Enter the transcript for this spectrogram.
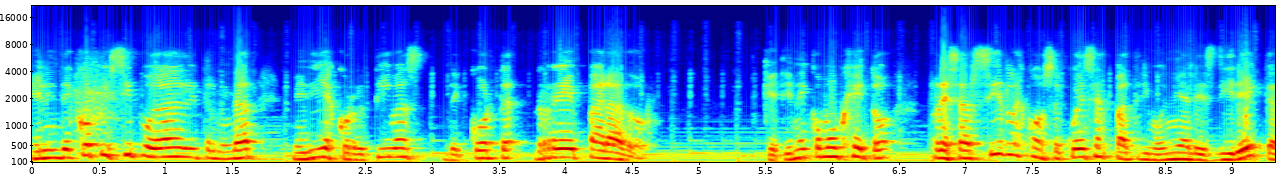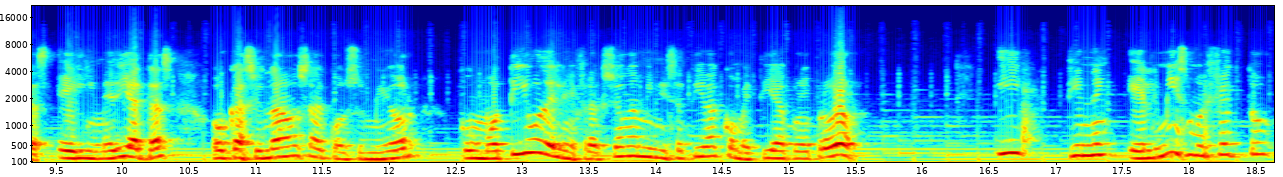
el INDECOPI sí podrá determinar medidas correctivas de corte reparador, que tienen como objeto resarcir las consecuencias patrimoniales directas e inmediatas ocasionadas al consumidor con motivo de la infracción administrativa cometida por el proveedor y tienen el mismo efecto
